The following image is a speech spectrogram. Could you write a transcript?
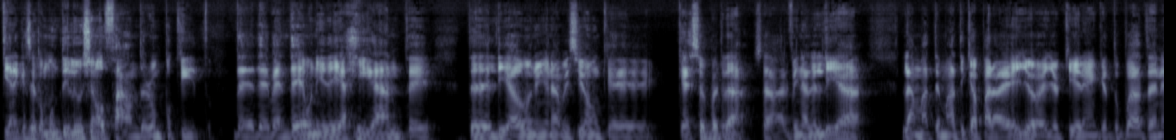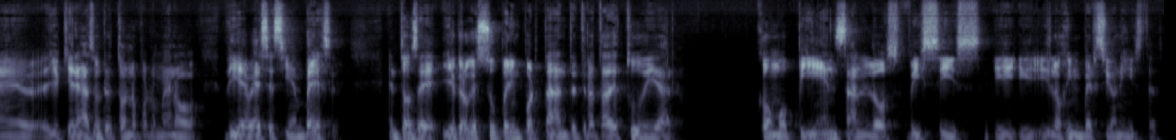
tiene que ser como un delusional founder un poquito, de, de vender una idea gigante desde el día uno y una visión que, que eso es verdad. O sea, al final del día, la matemática para ellos, ellos quieren que tú puedas tener, ellos quieren hacer un retorno por lo menos 10 veces, 100 veces. Entonces, yo creo que es súper importante tratar de estudiar cómo piensan los VCs y, los inversionistas.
